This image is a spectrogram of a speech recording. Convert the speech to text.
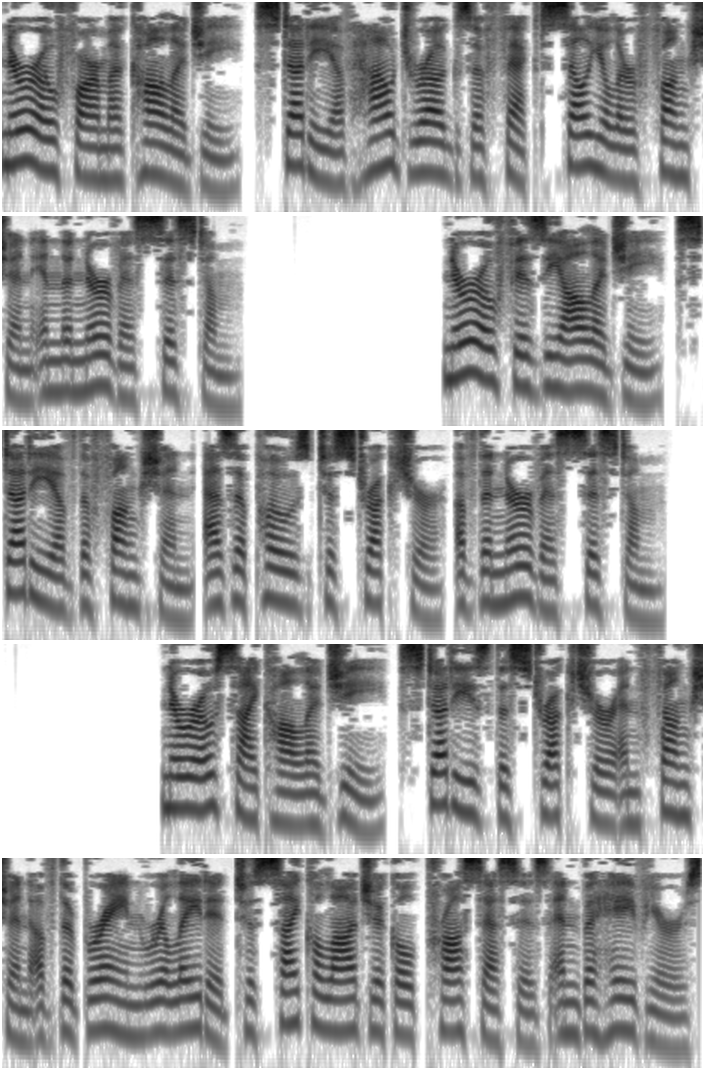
Neuropharmacology, study of how drugs affect cellular function in the nervous system. Neurophysiology, study of the function as opposed to structure of the nervous system. Neuropsychology, studies the structure and function of the brain related to psychological processes and behaviors.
